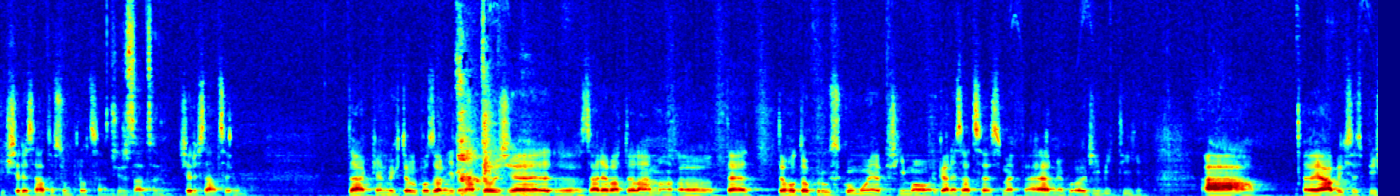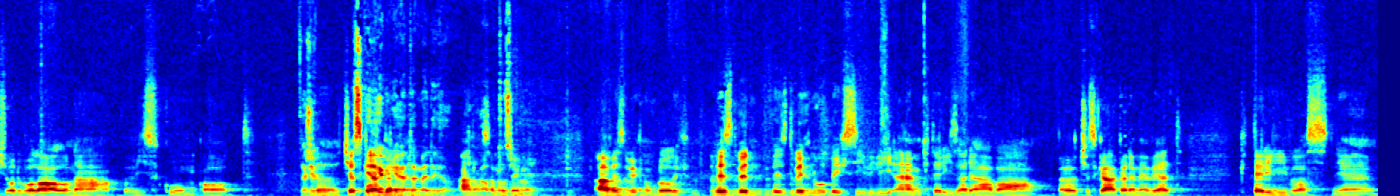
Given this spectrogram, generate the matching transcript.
nějakých 68%. 67. 67. Tak jen bych chtěl upozornit na to, že eh, zadavatelem té, tohoto průzkumu je přímo organizace Jsme Fair nebo LGBT a e, já bych se spíš odvolal na výzkum od Takže České akademie. média. Ano, samozřejmě. A vyzdvihnul, byl, vyzdvihnul bych CVVM, který zadává Česká akademie věd, který vlastně,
